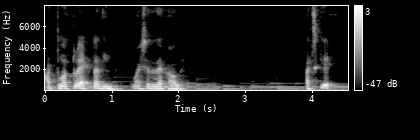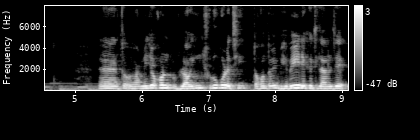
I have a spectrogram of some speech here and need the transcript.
আর তো মাত্র একটা দিন, মায়ের সাথে দেখা হবে। আজকে তো আমি যখন ব্লগিং শুরু করেছি, তখন তো আমি ভেবেই রেখেছিলাম যে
